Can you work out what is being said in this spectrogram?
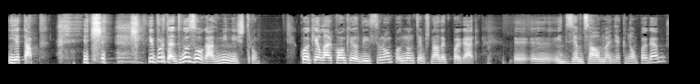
E a TAP. e, portanto, o azogado ministro, com aquele ar com que ele disse, não, não temos nada que pagar. Eh, eh, e dizemos à Alemanha que não pagamos.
